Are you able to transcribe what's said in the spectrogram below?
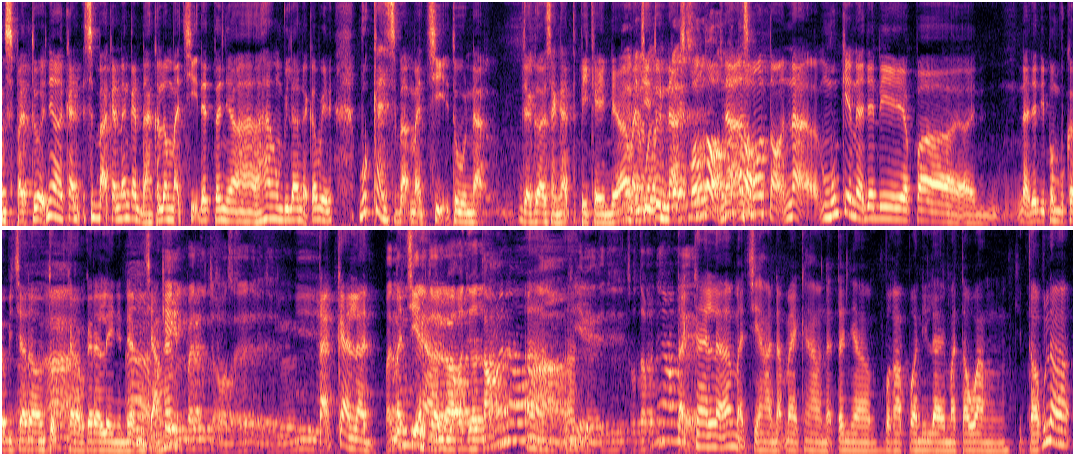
sepatutnya kan sebab kadang-kadang kalau makcik dia tanya hang bila nak kahwin? Bukan sebab makcik tu nak jaga sangat tepi kain dia. Dia makcik tu nak nak small talk, small nak small talk nak mungkin nak jadi apa nak jadi pembuka bicara untuk Ah. perkara-perkara lain yang dia Ah, bincang. kan Mungkin lepas tu cakap, oh saya tak ada jalur lagi. Takkanlah makcik hang lah kerja datang mana? Ah, ah, ah. Mungkin dia jadi cerita banyak Takkanlah makcik hang nak main hang nak tanya berapa nilai mata wang kita pula.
